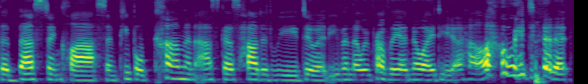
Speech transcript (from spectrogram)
the best in class. And people come and ask us how did we do it? even though we probably had no idea how we did it.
